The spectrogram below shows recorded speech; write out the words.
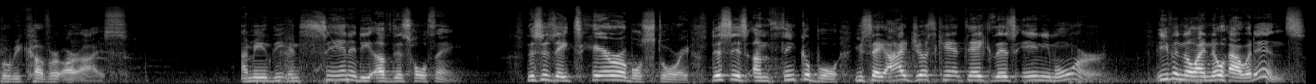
where we cover our eyes. I mean, the insanity of this whole thing. This is a terrible story. This is unthinkable. You say, I just can't take this anymore, even though I know how it ends.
